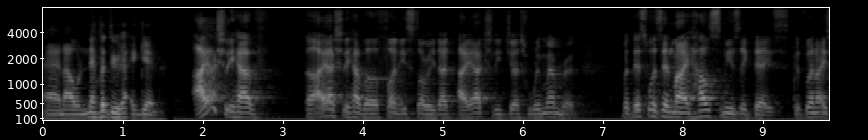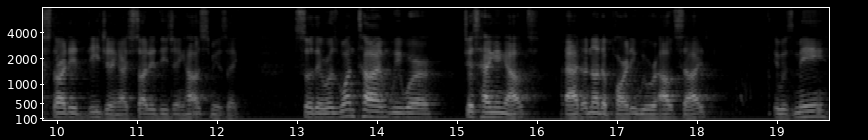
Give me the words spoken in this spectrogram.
and I will never do that again. I actually have uh, I actually have a funny story that I actually just remembered. But this was in my house music days because when I started DJing, I started DJing house music. So there was one time we were just hanging out at another party. We were outside. It was me,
